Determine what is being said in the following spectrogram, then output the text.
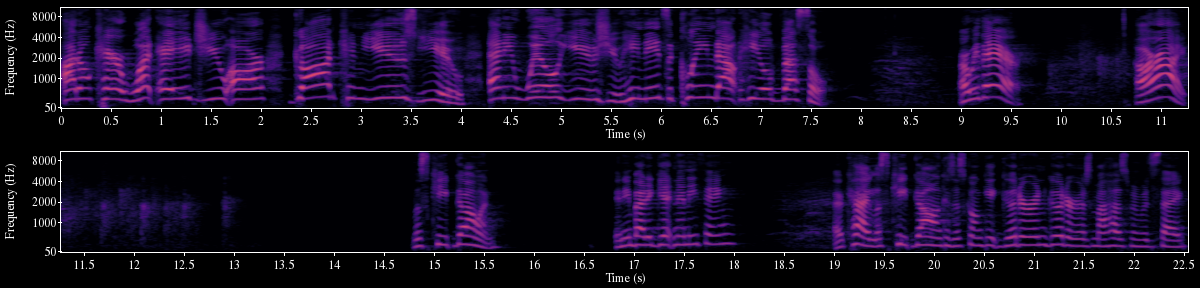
I don't care what age you are. God can use you, and He will use you. He needs a cleaned out, healed vessel. Are we there? All right. Let's keep going. Anybody getting anything? Okay, let's keep going because it's going to get gooder and gooder, as my husband would say.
